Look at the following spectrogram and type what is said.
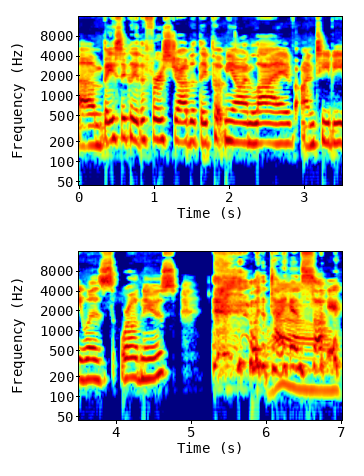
Um, basically, the first job that they put me on live on TV was World News with Diane Sawyer.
